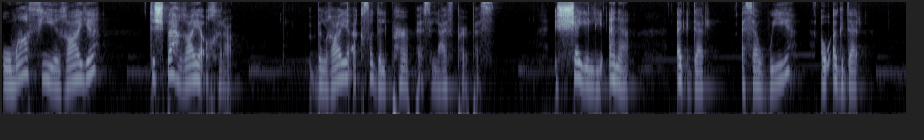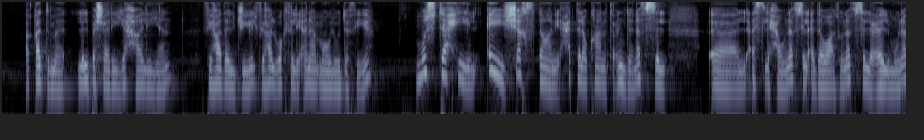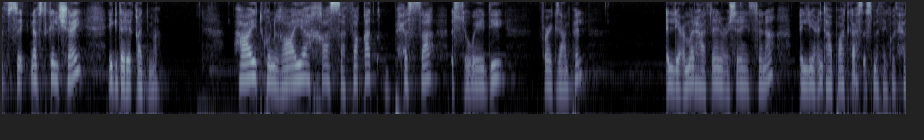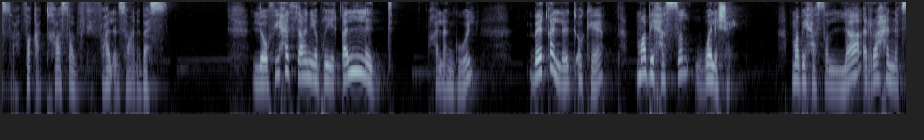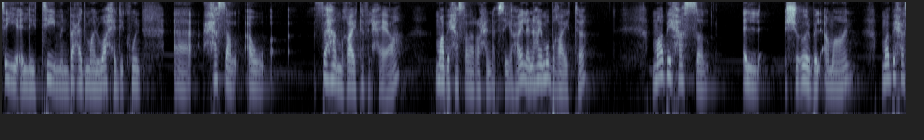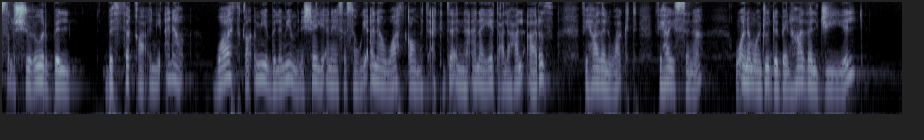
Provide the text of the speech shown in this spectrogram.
وما في غاية تشبه غاية أخرى. بالغاية أقصد ال purpose ال life purpose الشيء اللي أنا أقدر أسويه أو أقدر أقدمه للبشرية حاليا في هذا الجيل في هالوقت اللي أنا مولودة فيه مستحيل أي شخص ثاني حتى لو كانت عنده نفس آه، الأسلحة ونفس الأدوات ونفس العلم ونفس نفس كل شيء يقدر يقدمه. هاي تكون غاية خاصة فقط بحصة السويدي. For example اللي عمرها 22 سنة اللي عندها بودكاست اسمه Think with حصة فقط خاصة في هالإنسانة بس. لو في حد ثاني يبغى يقلد خلينا نقول بيقلد okay ما بيحصل ولا شيء. ما بيحصل لا الراحة النفسية اللي تي من بعد ما الواحد يكون آه، حصل أو فهم غايته في الحياة. ما بيحصل الراحة النفسية. هاي لأن هاي مو بغايته ما بيحصل الشعور بالأمان. ما بيحصل الشعور بال... بالثقة. أني أنا واثقة مية بالمية من الشيء اللي أنا أسويه. أنا واثقة ومتأكدة أن أنا جيت على هالأرض في هذا الوقت في هاي السنة وأنا موجودة بين هذا الجيل.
